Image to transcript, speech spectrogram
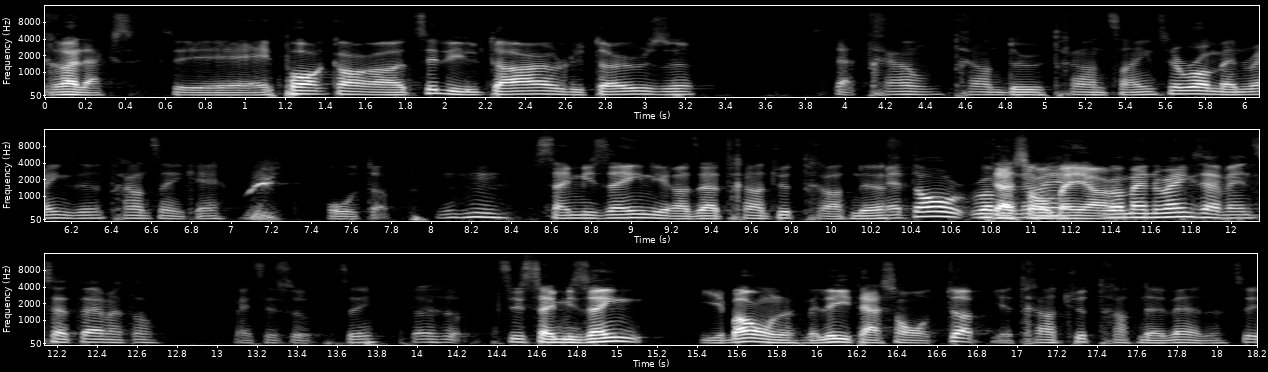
Relax. C'est, elle est pas encore. en- Tu sais, les lutteurs, lutteuses, c'est à 30, 32, 35. Tu sais, Roman Reigns, là, 35 ans, au top. Sami Zayn, il est rendu à 38, 39. Mettons, Roman, son Reigns- meilleur. Roman Reigns à 27 ans, mettons. Ben, c'est ça, tu sais. C'est ça. Tu sais, Sami Zayn, il est bon, là, mais là, il est à son top. Il a 38, 39 ans. là.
